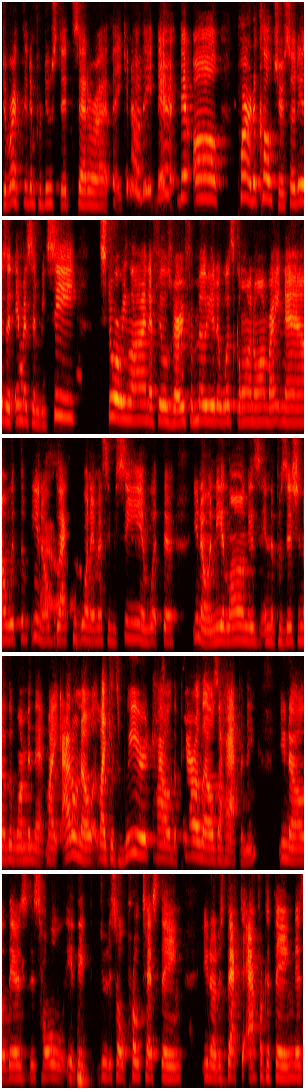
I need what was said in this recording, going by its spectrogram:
directed and produced it, etc. You know, they, they're they're all part of the culture. So there's an MSNBC storyline that feels very familiar to what's going on right now with the you know black people on MSNBC and what the you know and Nia Long is in the position of the woman that might I don't know like it's weird how the parallels are happening. You know, there's this whole eh, they mm-hmm. do this whole protest thing. You know, this back to Africa thing. There's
